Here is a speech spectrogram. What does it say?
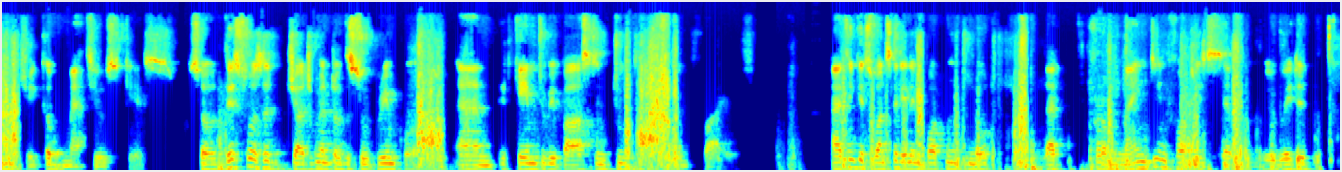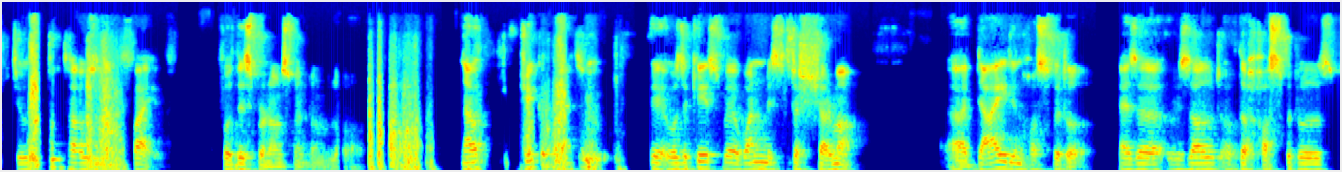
in Jacob Mathews case. So this was a judgment of the Supreme Court, and it came to be passed in 2005. I think it's once again important to note that from 1947, we waited till 2005 for this pronouncement on law. Now, Jacob Mathew it was a case where one Mr. Sharma uh, died in hospital as a result of the hospital's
